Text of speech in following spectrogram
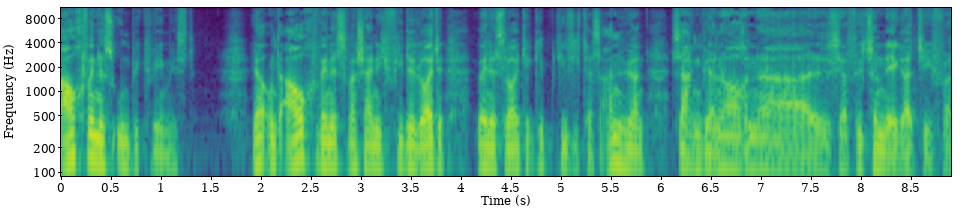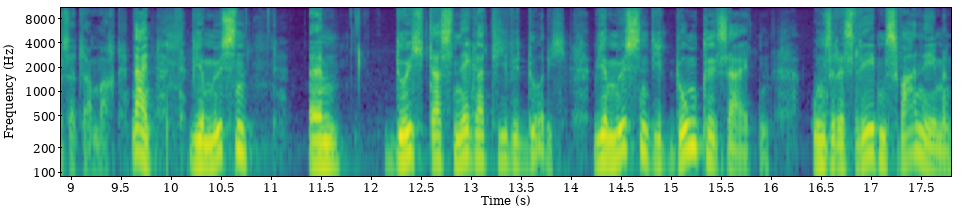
Auch wenn es unbequem ist. Ja, und auch wenn es wahrscheinlich viele Leute, wenn es Leute gibt, die sich das anhören, sagen wir noch, na, das ist ja viel zu negativ, was er da macht. Nein, wir müssen ähm, durch das Negative durch. Wir müssen die Dunkelseiten unseres Lebens wahrnehmen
